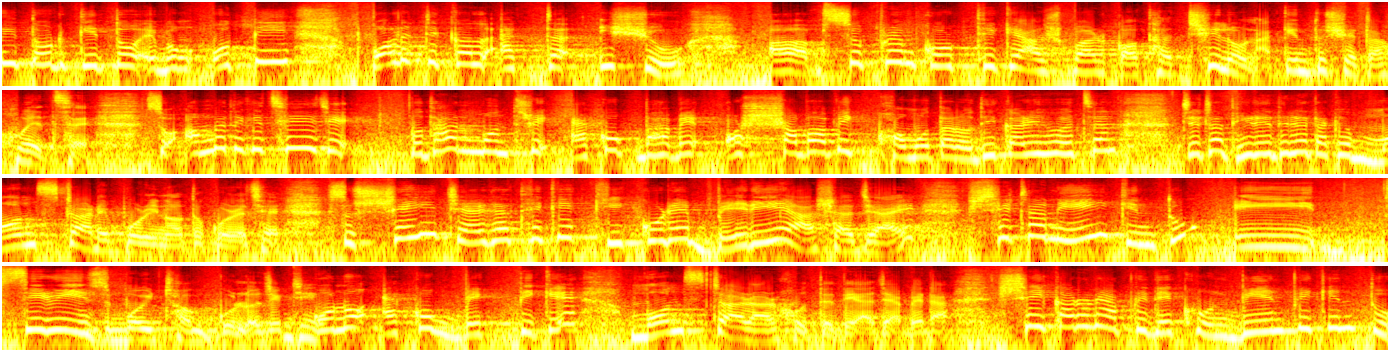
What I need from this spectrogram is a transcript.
বিতর্কিত এবং অতি পলিটিক্যাল একটা ইস্যু সুপ্রিম কোর্ট থেকে আসবার কথা ছিল না কিন্তু সেটা হয়েছে। সো আমরা দেখেছি যে প্রধানমন্ত্রী এককভাবে অস্বাভাবিক ক্ষমতার অধিকারী হয়েছেন যেটা ধীরে ধীরে তাকে মনস্টারে পরিণত করেছে। সো সেই জায়গা থেকে কি করে বেরিয়ে আসা যায় সেটা নিয়েই কিন্তু এই সিরিজ বৈঠকগুলো যে কোনো একক ব্যক্তিকে মনস্টার আর হতে দেয়া যাবে না। সেই কারণে আপনি দেখুন বিএনপি কিন্তু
